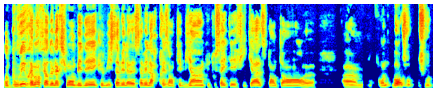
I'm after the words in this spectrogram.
on pouvait vraiment faire de l'action en BD et que lui savait la, savait la représenter bien, que tout ça était efficace, tentant. Euh, bon, je vous, je vous,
